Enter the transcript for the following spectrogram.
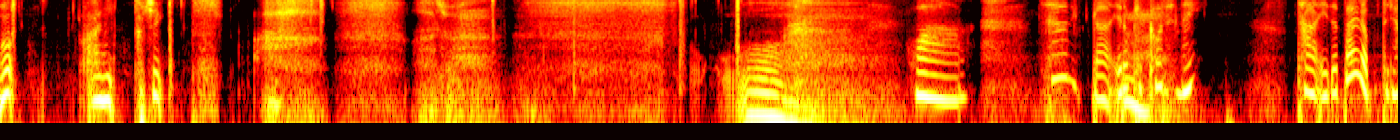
어? 아니 갑자기 아, 아 좋아. 오, 와, 세우니까 이렇게 커지네. 자, 이제 빨리 엎드려.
